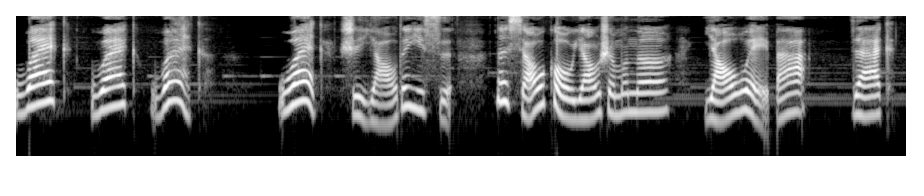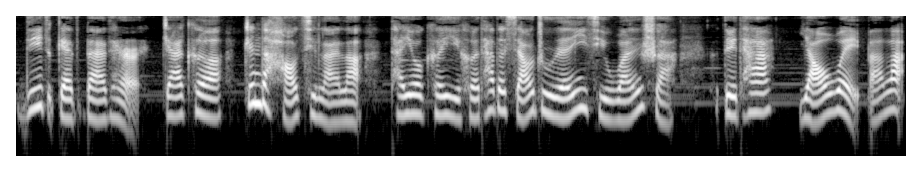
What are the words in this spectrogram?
wag wag wag。Wag 是摇的意思，那小狗摇什么呢？摇尾巴。Zack did get better，扎克真的好起来了，他又可以和他的小主人一起玩耍，对他摇尾巴了。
